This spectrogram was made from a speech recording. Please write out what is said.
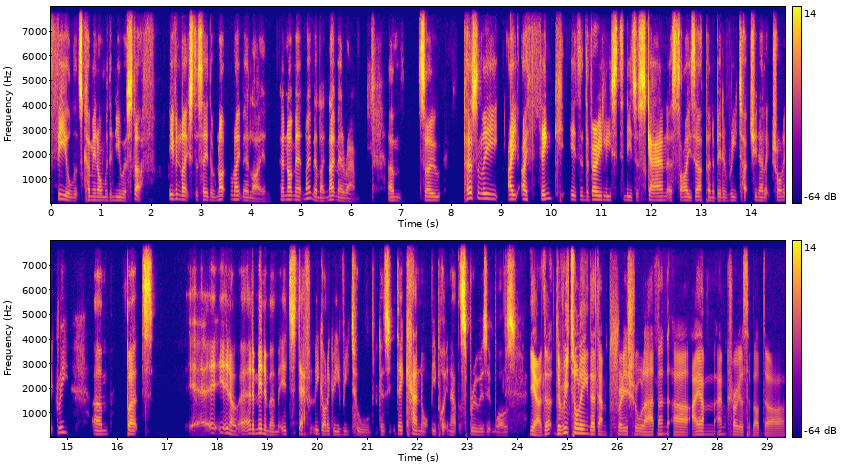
feel that's coming on with the newer stuff. Even likes to say the Night- Nightmare Lion, uh, Nightmare Nightmare Lion, Nightmare Ram. Um, so personally, I I think it at the very least needs a scan, a size up, and a bit of retouching electronically. Um, but you know, at a minimum, it's definitely got to be retooled because they cannot be putting out the sprue as it was. Yeah, the the retooling that I'm pretty sure will happen. Uh, I am I'm curious about the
